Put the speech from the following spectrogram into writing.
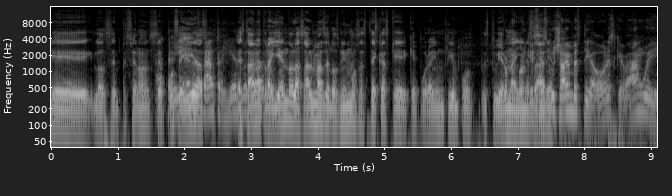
que los empezaron a ser Atrayendo, poseídas, estaban atrayendo estaban cada atrayendo las almas de los mismos aztecas que, que por ahí un tiempo estuvieron ahí Porque en sí esa he área. escuchado investigadores que van, güey,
